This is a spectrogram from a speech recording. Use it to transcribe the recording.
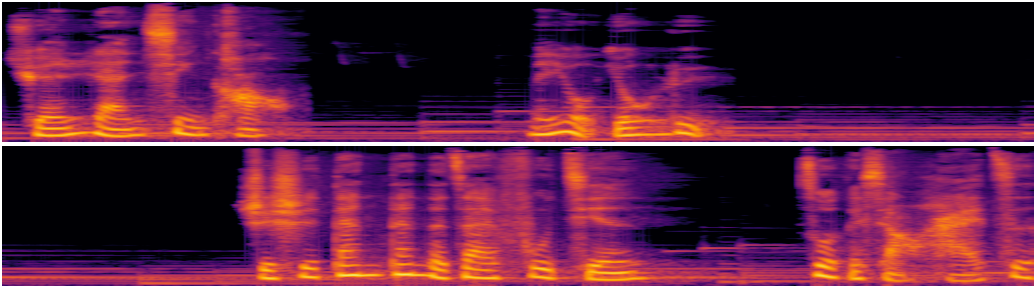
全然信靠，没有忧虑。只是单单的在父前做个小孩子。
